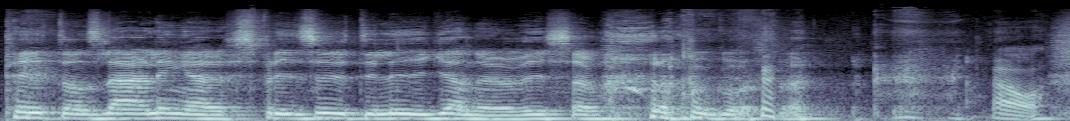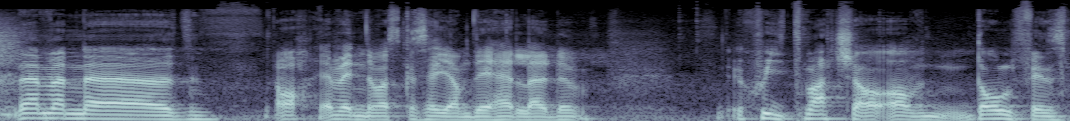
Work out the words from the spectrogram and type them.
Peytons lärlingar sprids ut i ligan nu och visar vad de går för. Ja, nej men eh, ja, jag vet inte vad jag ska säga om det heller. Det, skitmatch av, Dolphins.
